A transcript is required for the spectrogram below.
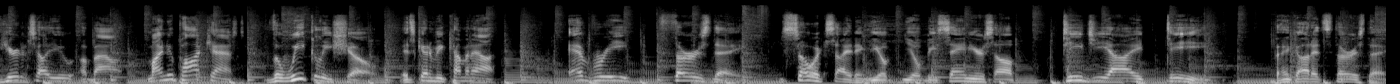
here to tell you about my new podcast, The Weekly Show. It's going to be coming out every Thursday. So exciting. You'll, you'll be saying to yourself, TGIT. Thank God it's Thursday.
